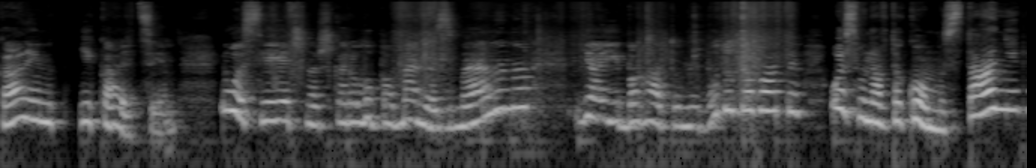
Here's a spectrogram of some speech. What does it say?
калієм і кальцієм. Ось яєчна шкаралупа в мене змелена, я її багато не буду давати. Ось вона в такому стані.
